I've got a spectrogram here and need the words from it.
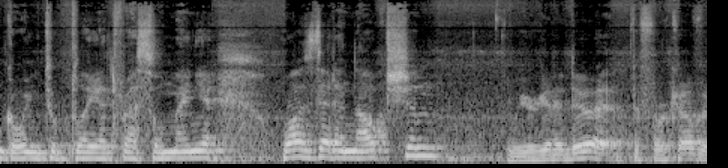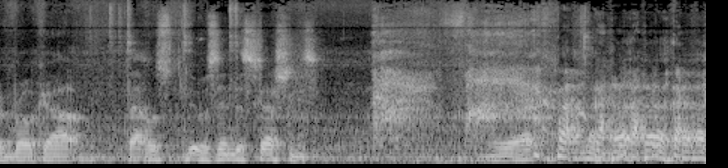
going to play at WrestleMania. Was that an option? We were going to do it before COVID broke out. That was it was in discussions. Yeah.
